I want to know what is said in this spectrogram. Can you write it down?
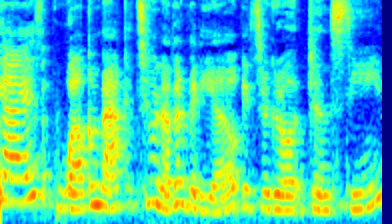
guys, welcome back to another video. It's your girl Jensine,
